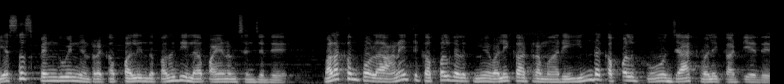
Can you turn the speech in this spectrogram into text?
எஸ் எஸ் பென்குவின் என்ற கப்பல் இந்த பகுதியில் பயணம் செஞ்சது. வழக்கம் போல அனைத்து கப்பல்களுக்குமே வழிகாட்டுற மாதிரி இந்த கப்பலுக்கும் ஜாக் வழிகாட்டியது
